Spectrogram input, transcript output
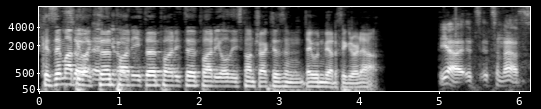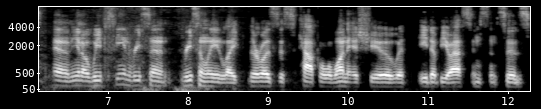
Because there might be So, like and, third know- party, third party, third party, all these contractors, and they wouldn't be able to figure it out. yeah, it's it's a mess. And you know, we've seen recent recently like there was this Capital One issue with AWS instances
